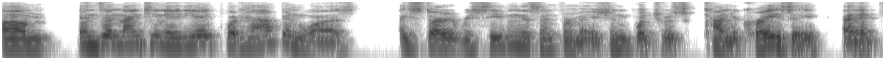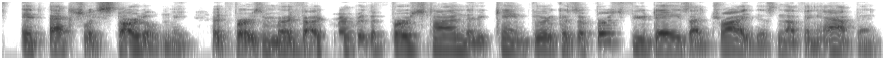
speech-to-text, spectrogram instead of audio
um and then 1988 what happened was I started receiving this information, which was kind of crazy, and it it actually startled me at first. I remember the first time that it came through because the first few days I tried this, nothing happened,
